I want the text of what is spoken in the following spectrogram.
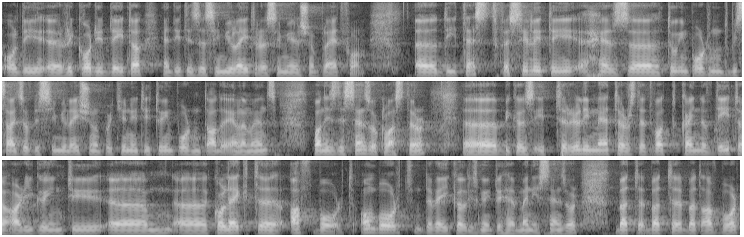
all the recorded data, and it is a simulator, a simulation platform. the test facility has two important, besides of the simulation opportunity two important other elements. One is the sensor cluster, uh, because it really matters that what kind of data are you going to um, uh, collect uh, off-board. On-board, the vehicle is going to have many sensors, but but uh, but off-board.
